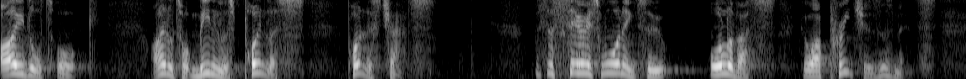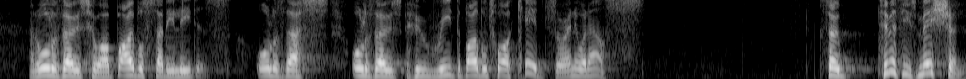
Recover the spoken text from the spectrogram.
idle talk Idle talk, meaningless, pointless, pointless chats. This is a serious warning to all of us who are preachers, isn't it? And all of those who are Bible study leaders, all of us, all of those who read the Bible to our kids or anyone else. So Timothy's mission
